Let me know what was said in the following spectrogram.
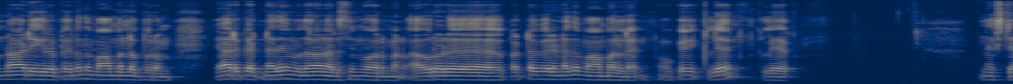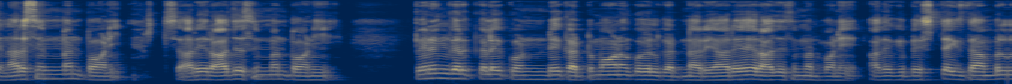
முன்னாடி இருக்கிற பேர் வந்து மாமல்லபுரம். யார் கட்டினது? முதலாம் நரசிம்மவர்மன். அவரோட பட்ட பேர் என்னது? Mamallan. Okay. Clear? Clear. Next Narasimhan பாணி. சாரி ராஜசிம்மன் பாணி. பெருங்கற்களை கொண்டு கட்டுமான கோயில் கட்டினார். யார் ராஜசிம்மன் பாணி. அதுக்கு பெஸ்ட் எக்ஸாம்பிள்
